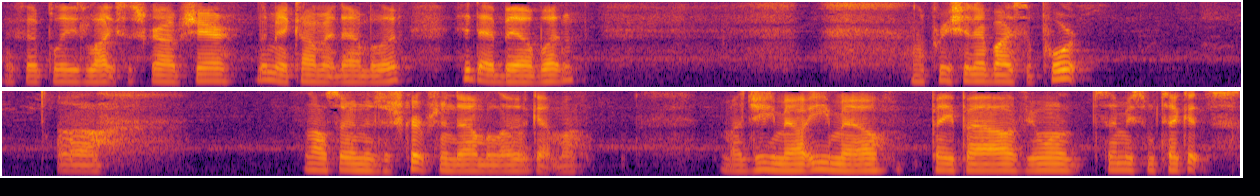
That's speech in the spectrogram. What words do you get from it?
like I said, please like, subscribe, share. Leave me a comment down below. Hit that bell button. I appreciate everybody's support. Uh, and also in the description down below, I got my my Gmail, email, PayPal. If you want to send me some tickets,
